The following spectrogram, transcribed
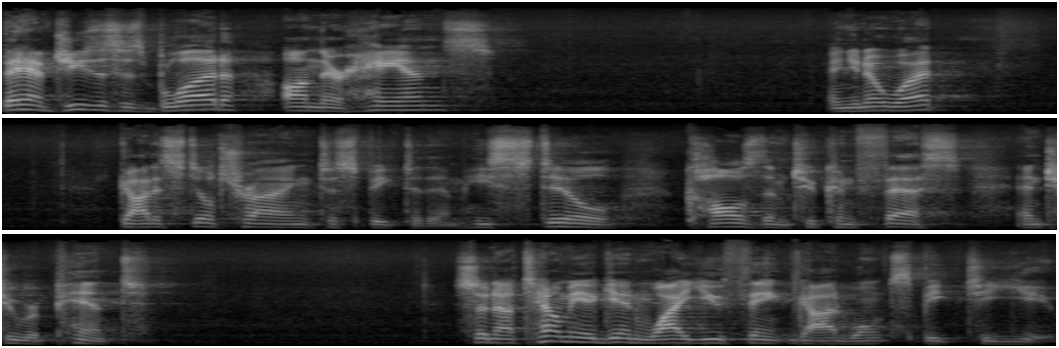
They have Jesus' blood on their hands. And you know what? God is still trying to speak to them. He still calls them to confess and to repent. So now tell me again why you think God won't speak to you.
